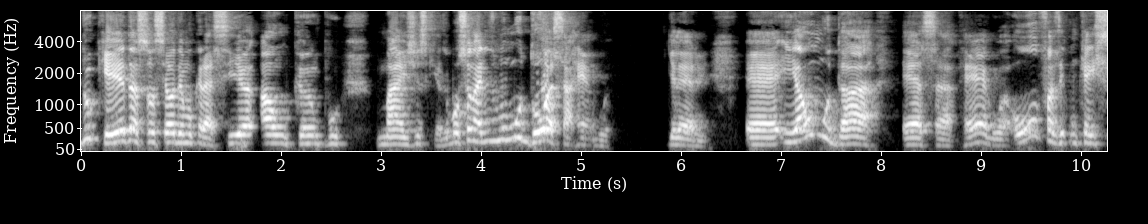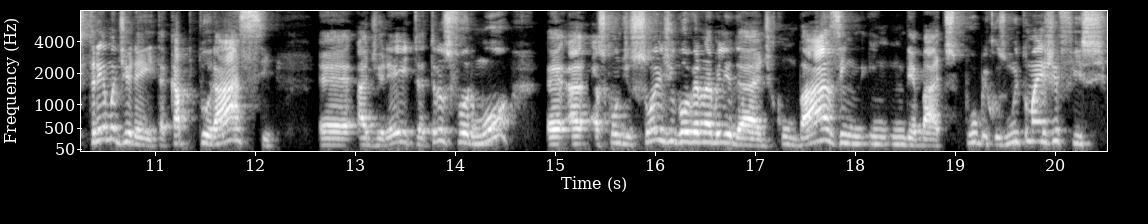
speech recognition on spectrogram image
do que da social-democracia a um campo mais de esquerda. O bolsonarismo mudou essa régua, Guilherme. É, e ao mudar essa régua, ou fazer com que a extrema-direita capturasse é, a direita, transformou é, as condições de governabilidade com base em, em, em, debates públicos muito mais difícil,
